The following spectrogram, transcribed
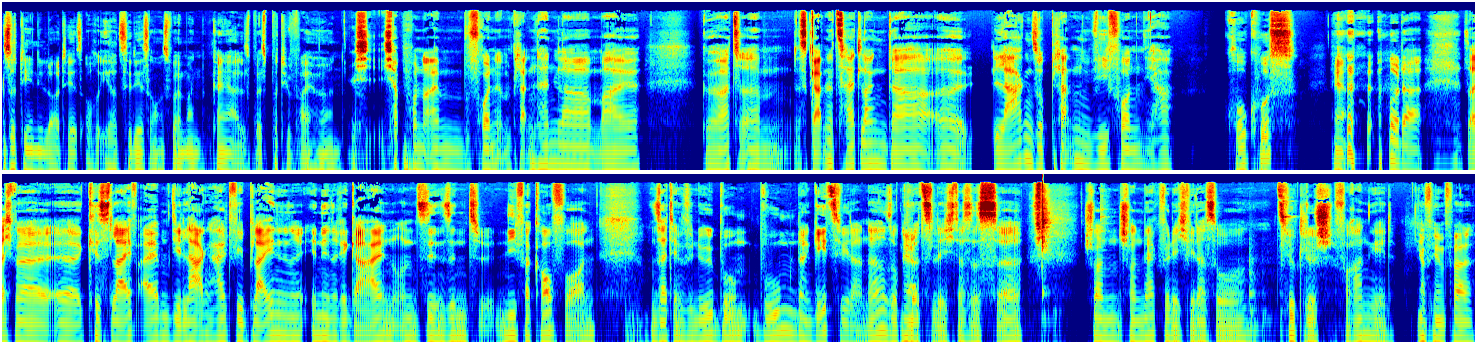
sortieren die Leute jetzt auch ihre CDs aus, weil man kann ja alles bei Spotify hören. Ich, ich habe von einem befreundeten Plattenhändler mal gehört, ähm, es gab eine Zeit lang, da äh, lagen so Platten wie von, ja, Krokus, Ja. Oder, sag ich mal, äh, Kiss Live-Alben, die lagen halt wie Blei in, in den Regalen und sind, sind nie verkauft worden. Und seit dem Vinylboom, Boom, dann geht's wieder, ne? So Ja. plötzlich. Das ist äh, schon, schon merkwürdig, wie das so zyklisch vorangeht. Auf jeden Fall.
